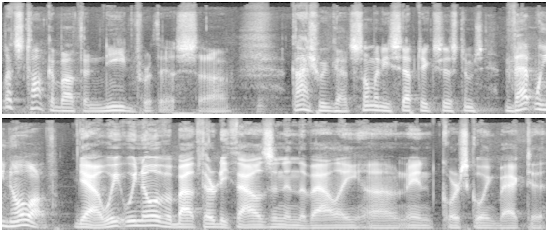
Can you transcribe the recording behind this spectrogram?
let's talk about the need for this. Uh, gosh, we've got so many septic systems that we know of. Yeah, we, we know of about thirty thousand in the valley, um, and of course, going back to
